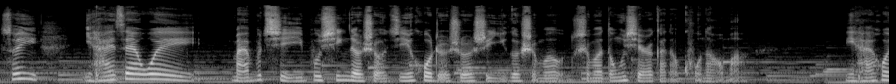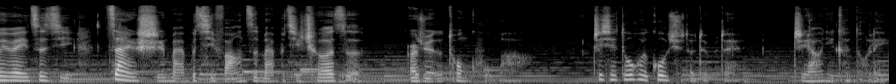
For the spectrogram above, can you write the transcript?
所以，你还在为买不起一部新的手机，或者说是一个什么什么东西而感到苦恼吗？你还会为自己暂时买不起房子、买不起车子而觉得痛苦吗？这些都会过去的，对不对？只要你肯努力。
